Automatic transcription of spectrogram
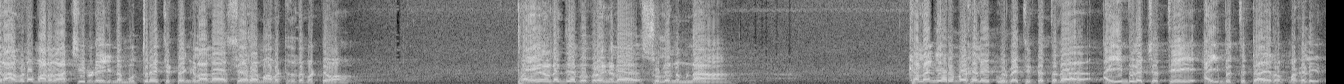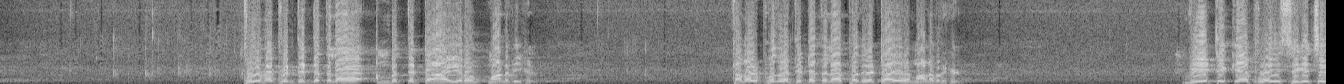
திராவிட மாடல் ஆட்சியினுடைய இந்த முத்திரை திட்டங்களால சேலம் மாவட்டத்தில் மட்டும் பயனடைஞ்ச விவரங்களை சொல்லணும்னா கலைஞர் மகளிர் உரிமை திட்டத்தில் ஐந்து லட்சத்தி ஐம்பத்தெட்டாயிரம் மகளிர். புதுமை பெண் திட்டத்தில் ஐம்பத்தெட்டாயிரம் மாணவிகள். தமிழ் புதுமை திட்டத்தில் பதினெட்டாயிரம் மாணவர்கள். வீட்டுக்கே போய் சிகிச்சை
